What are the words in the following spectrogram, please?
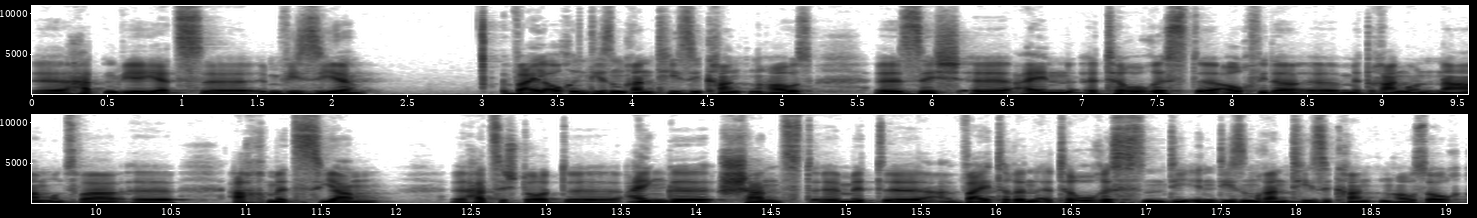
äh, hatten wir jetzt äh, im Visier, weil auch in diesem Rantisi-Krankenhaus äh, sich äh, ein Terrorist auch wieder mit Rang und Namen, und zwar Ahmed Siam, hat sich dort äh, eingeschanzt äh, mit äh, weiteren äh, Terroristen, die in diesem Rantisi-Krankenhaus auch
